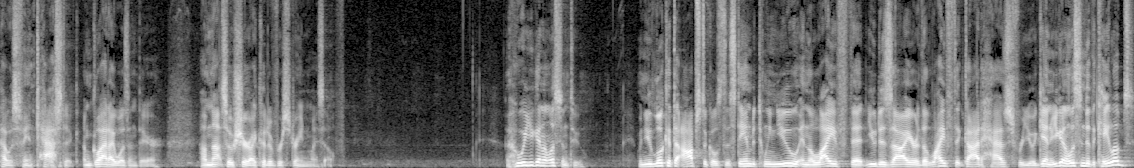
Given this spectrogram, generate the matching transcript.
That was fantastic. I'm glad I wasn't there. I'm not so sure I could have restrained myself. Who are you going to listen to? When you look at the obstacles that stand between you and the life that you desire, the life that God has for you, again, are you going to listen to the Caleb's?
